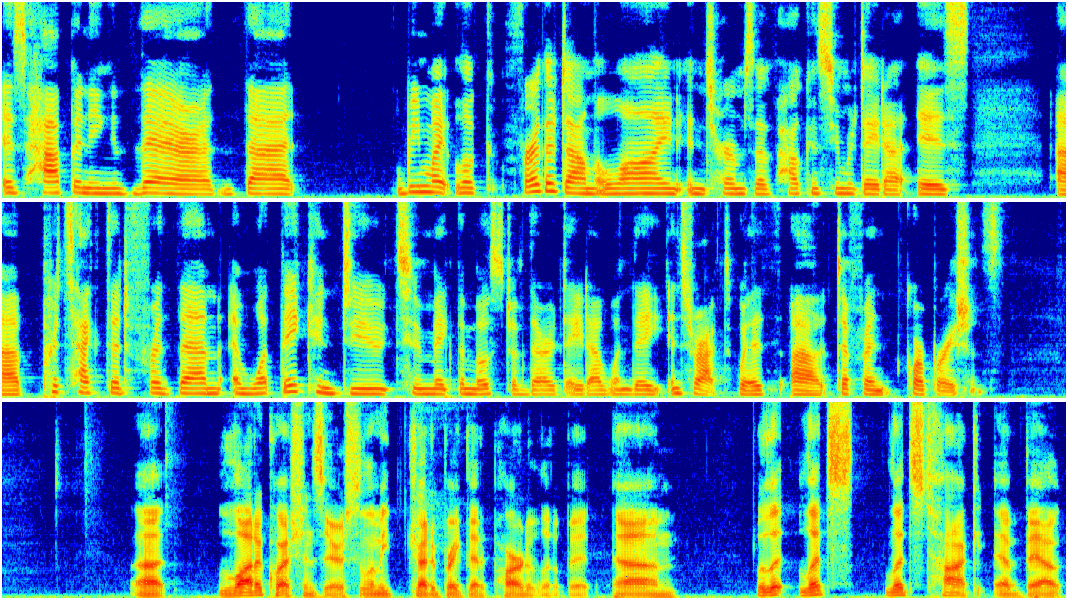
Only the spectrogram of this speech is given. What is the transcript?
is happening there that we might look further down the line in terms of how consumer data is uh, protected for them and what they can do to make the most of their data when they interact with uh, different corporations? A uh, lot of questions there, so let me try to break that apart a little bit. Um, well, let, let's let's talk about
